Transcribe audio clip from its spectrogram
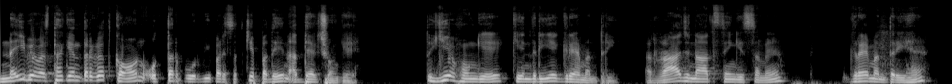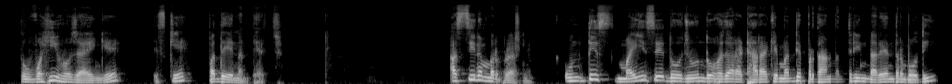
नई व्यवस्था के अंतर्गत कौन उत्तर पूर्वी परिषद के पदेन अध्यक्ष होंगे? तो ये होंगे केंद्रीय गृह मंत्री। राजनाथ सिंह इस समय गृह मंत्री हैं तो वही हो जाएँगे इसके पदेन अध्यक्ष। अस्सी नंबर प्रश्न। 29 मई से 2 जून 2018 के मध्य प्रधानमंत्री नरेंद्र मोदी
